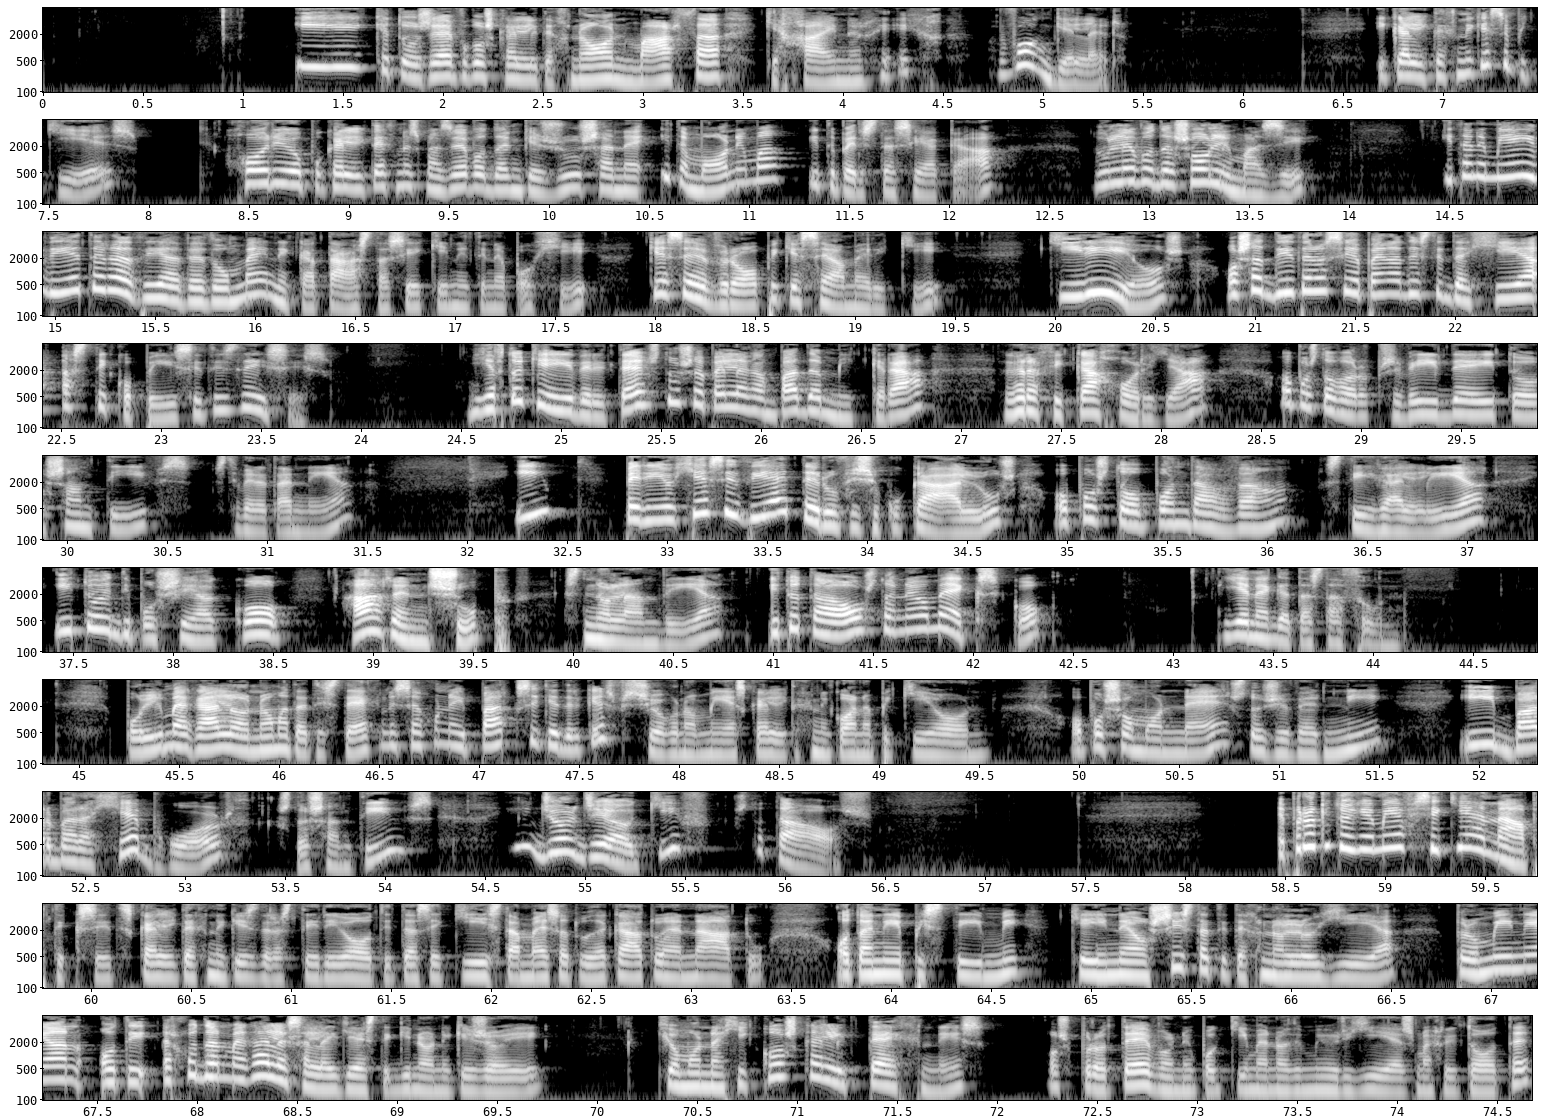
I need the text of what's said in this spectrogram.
Ή και το ζεύγος καλλιτεχνών Μάρθα και Χάινερχ Βόγγελερ. Οι καλλιτεχνικές επικίες, χώροι όπου καλλιτέχνες μαζεύονταν και ζούσαν είτε μόνιμα είτε περιστασιακά, δουλεύοντας όλοι μαζί, ήταν μια ιδιαίτερα διαδεδομένη κατάσταση εκείνη την εποχή και σε Ευρώπη και σε Αμερική, κυρίως ως αντίδραση απέναντι στην ταχεία αστικοποίηση της Δύσης. Γι' αυτό και οι ιδρυτές τους επέλεγαν πάντα μικρά γραφικά χωριά, όπως το Βορψβίντε ή το Σαντίβς στη Βρετανία, ή περιοχές ιδιαίτερου φυσικού κάλους, όπως το Πονταβάν στη Γαλλία ή το εντυπωσιακό Άρενσουπ στην Ολλανδία ή το Ταός στο Νέο Μέξικο, για να εγκατασταθούν. Πολύ μεγάλα ονόματα της τέχνης έχουν υπάρξει κεντρικές φυσιογνωμίες καλλιτεχνικών απικιών, όπως ο Μονέ στο Ζιβερνί ή η Μπάρμπαρα Χέμπουορθ στο Σαντίβς ή η Τζόρτζια Οκίφ στο Ταός. Επρόκειτο για μια φυσική ανάπτυξη της καλλιτεχνικής δραστηριότητας εκεί στα μέσα του 19ου, όταν η επιστήμη και η νεοσύστατη τεχνολογία προμήνυαν ότι έρχονταν μεγάλες αλλαγές στην κοινωνική ζωή και ο μοναχικός καλλιτέχνης, ως πρωτεύον υποκείμενο δημιουργίας μέχρι τότε,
